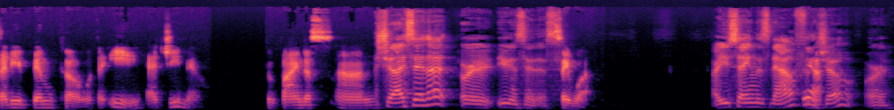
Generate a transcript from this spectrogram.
SETIBIMCO with the E at Gmail. You can find us on Should I say that, or you can say this? say what? Are you saying this now for Yeah. the show, or?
